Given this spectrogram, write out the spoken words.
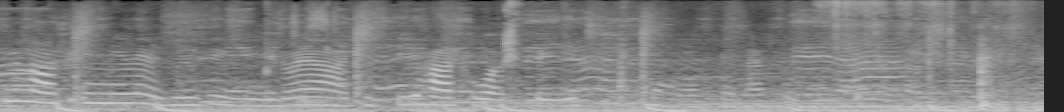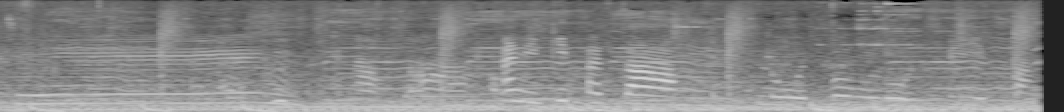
ที่เราอิมิเลตมีสิ่งนี้ด้วยอะทิปปี้พาทัวร์สีเป็นนักสุดได้เลยจริง อันนี้กินประจำรูดบงรูดบีดฝัง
